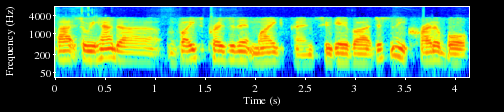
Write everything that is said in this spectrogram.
Uh, so we had uh, Vice President Mike Pence, who gave uh, just an incredible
